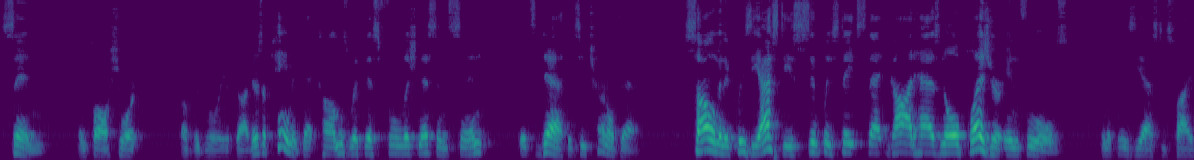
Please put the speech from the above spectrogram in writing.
sinned and fall short of the glory of God. There's a payment that comes with this foolishness and sin. It's death, it's eternal death. Solomon Ecclesiastes simply states that God has no pleasure in fools in Ecclesiastes 5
